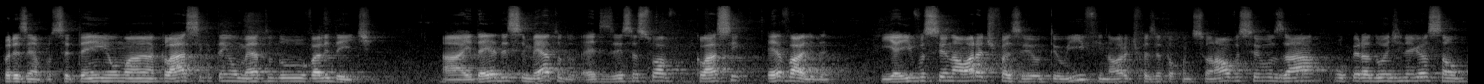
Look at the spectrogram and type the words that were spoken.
Por exemplo, você tem uma classe que tem o um método validate. A ideia desse método é dizer se a sua classe é válida. E aí você, na hora de fazer o teu if, na hora de fazer a tua condicional, você usar o operador de negação.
